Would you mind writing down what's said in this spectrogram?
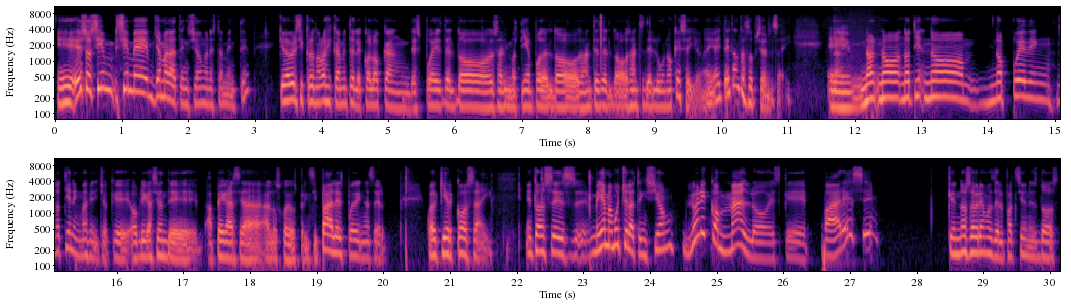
eh, eso sí, sí me llama la atención, honestamente. Quiero ver si cronológicamente le colocan después del 2, al mismo tiempo del 2, antes del 2, antes del 1, qué sé yo. Hay, hay, tantas opciones ahí. Eh, no, no, no, no, no pueden, no tienen más bien dicho que obligación de apegarse a, a los juegos principales, pueden hacer cualquier cosa ahí. Entonces, eh, me llama mucho la atención. Lo único malo es que parece que no sabremos del Facciones 2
